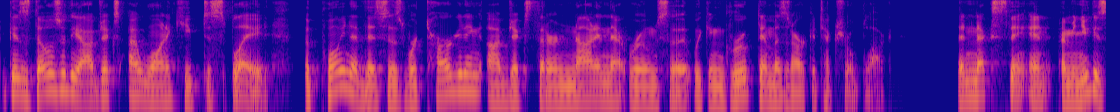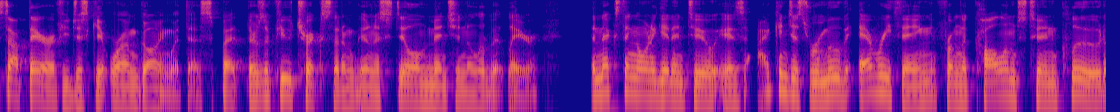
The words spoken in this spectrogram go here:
because those are the objects I want to keep displayed. The point of this is we're targeting objects that are not in that room so that we can group them as an architectural block. The next thing, and I mean, you could stop there if you just get where I'm going with this, but there's a few tricks that I'm going to still mention a little bit later. The next thing I want to get into is I can just remove everything from the columns to include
